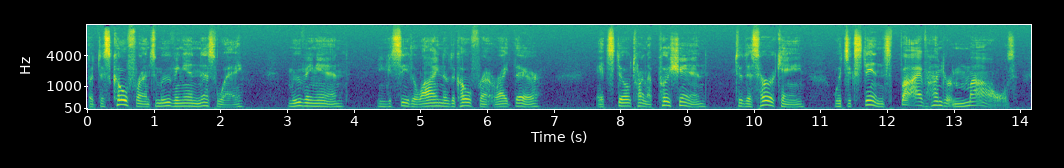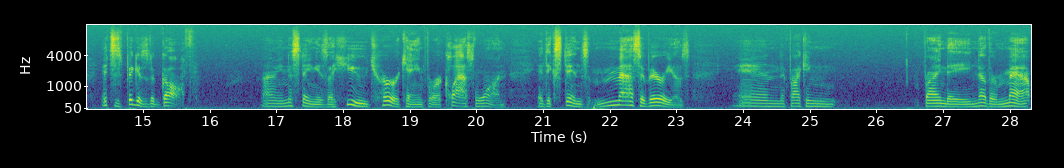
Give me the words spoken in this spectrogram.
But this cold front's moving in this way, moving in. You can see the line of the cold front right there. It's still trying to push in to this hurricane, which extends 500 miles. It's as big as the Gulf. I mean, this thing is a huge hurricane for a class 1. It extends massive areas. And if I can find another map,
